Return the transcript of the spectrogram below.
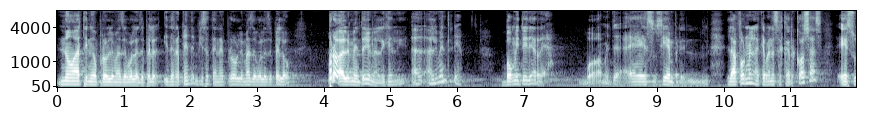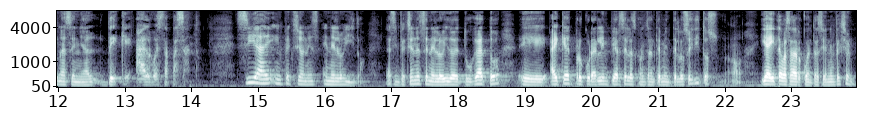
no ha tenido problemas de bolas de pelo y de repente empieza a tener problemas de bolas de pelo, probablemente hay una alergia alimentaria. Vómito y diarrea. Vómito, eso siempre. La forma en la que van a sacar cosas es una señal de que algo está pasando si hay infecciones en el oído. Las infecciones en el oído de tu gato, eh, hay que procurar limpiárselas constantemente los oíditos, ¿no? Y ahí te vas a dar cuenta si hay una infección.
